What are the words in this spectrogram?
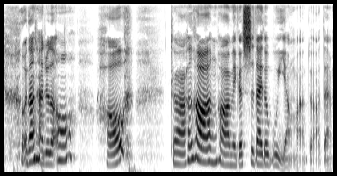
我当时觉得哦，好，对啊，很好啊，很好啊，每个世代都不一样嘛，对吧？但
